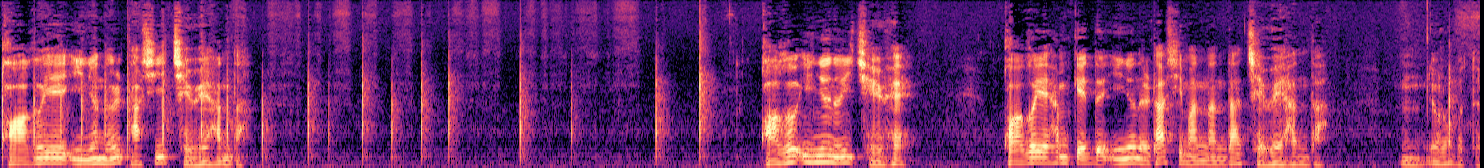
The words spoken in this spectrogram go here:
과거의 인연을 다시 재회한다. 과거 인연의 재회. 과거에 함께했던 인연을 다시 만난다, 재회한다. 음, 이런 것들.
